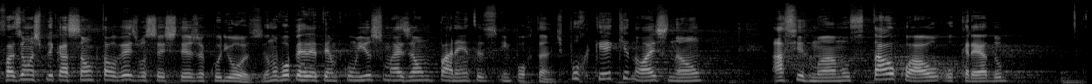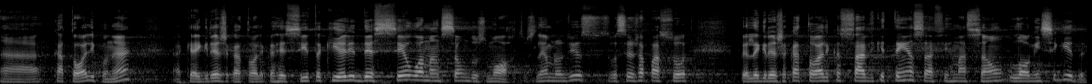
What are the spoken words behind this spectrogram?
fazer uma explicação que talvez você esteja curioso. Eu não vou perder tempo com isso, mas é um parêntese importante. Por que, que nós não afirmamos, tal qual o credo ah, católico, né? Que a Igreja Católica recita, que ele desceu à mansão dos mortos. Lembram disso? Se você já passou pela Igreja Católica, sabe que tem essa afirmação logo em seguida:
